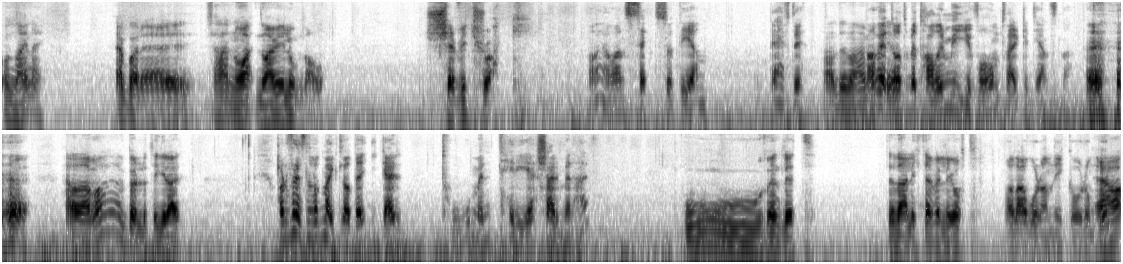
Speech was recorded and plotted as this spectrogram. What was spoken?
Å nei, nei. Jeg bare Se her, nå er, nå er vi i Lommedalen. Chevy Truck. Å, ja, var en Z71. Det er heftig. Ja, er Da vet du at du betaler mye for håndverkertjenestene. Ja, det var bøllete greier. Har du forresten lagt merke til at det ikke er to, men tre skjermer her? Oh, vent litt. Det der likte jeg veldig godt. Hva da, hvordan det gikk over rumpa? Ja.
